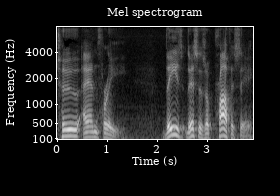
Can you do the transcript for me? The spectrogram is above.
2 and 3. These, this is a prophecy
